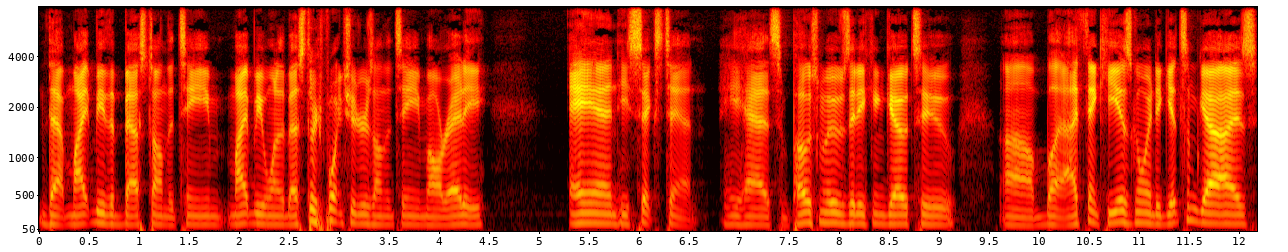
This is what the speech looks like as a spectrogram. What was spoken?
that might be the best on the team, might be one of the best three point shooters on the team already, and he's six ten. He has some post moves that he can go to, um, but I think he is going to get some guys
